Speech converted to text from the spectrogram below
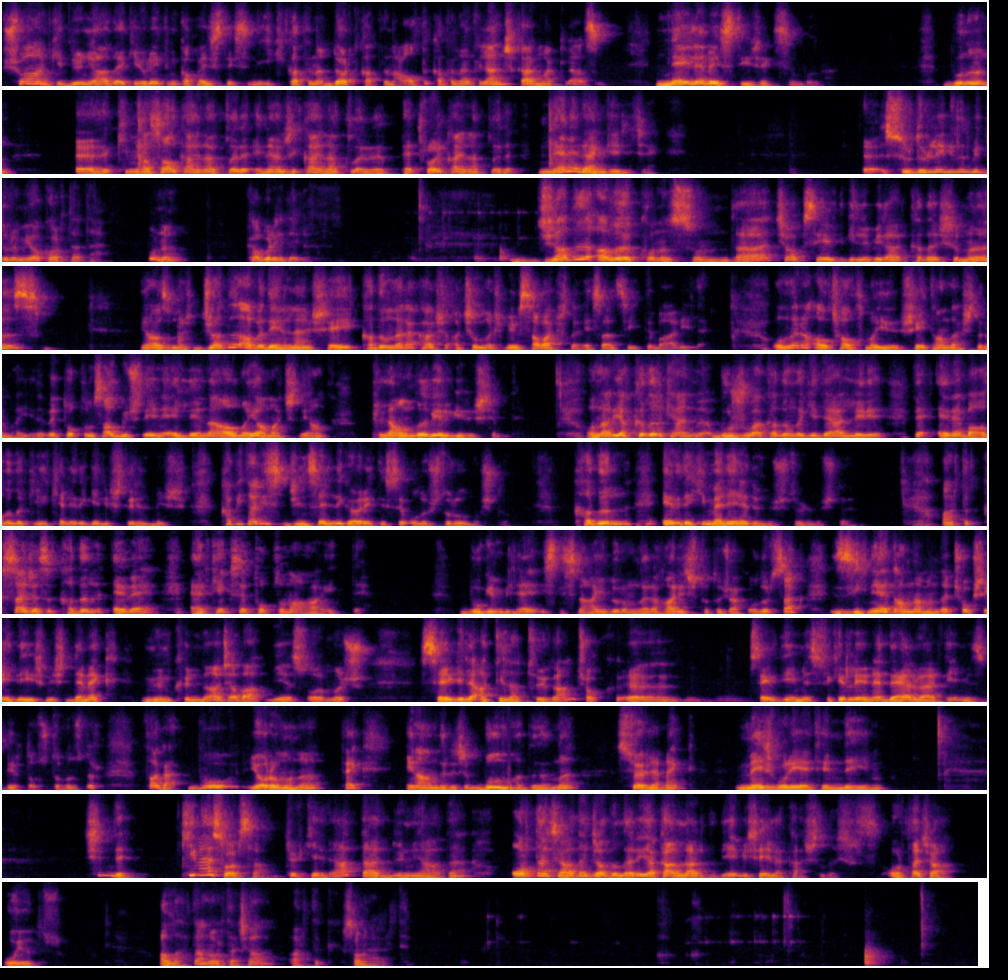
şu anki dünyadaki üretim kapasitesini iki katına, dört katına, altı katına filan çıkarmak lazım. Neyle besleyeceksin bunu? Bunun e, kimyasal kaynakları, enerji kaynakları, petrol kaynakları nereden gelecek? E, sürdürülebilir bir durum yok ortada. Bunu kabul edelim. Cadı avı konusunda çok sevgili bir arkadaşımız yazmış. Cadı avı denilen şey kadınlara karşı açılmış bir savaştı esas itibariyle. Onları alçaltmayı, şeytanlaştırmayı ve toplumsal güçlerini ellerine almayı amaçlayan planlı bir girişimdi. Onlar yakılırken burjuva kadınlık idealleri ve eve bağlılık ilkeleri geliştirilmiş, kapitalist cinsellik öğretisi oluşturulmuştu. Kadın evdeki meleğe dönüştürülmüştü. Artık kısacası kadın eve, erkekse topluma aitti. Bugün bile istisnai durumları hariç tutacak olursak zihniyet anlamında çok şey değişmiş demek mümkün mü acaba diye sormuş sevgili Atilla Tuygan çok e, sevdiğimiz, fikirlerine değer verdiğimiz bir dostumuzdur. Fakat bu yorumunu pek inandırıcı bulmadığımı söylemek mecburiyetindeyim. Şimdi kime sorsam Türkiye'de hatta dünyada Orta Çağ'da cadıları yakarlardı diye bir şeyle karşılaşırız. Orta Çağ huyudur. Allah'tan Orta Çağ artık sona erdi.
